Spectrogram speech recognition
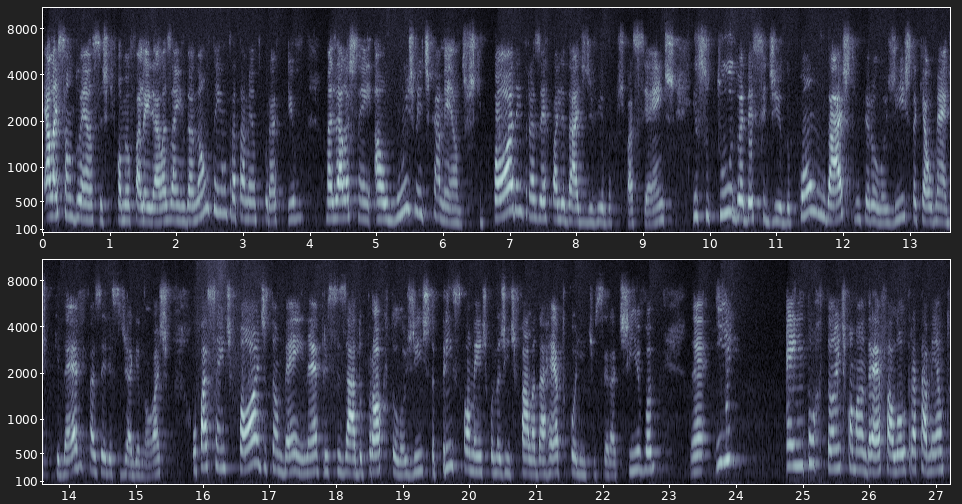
Elas são doenças que, como eu falei, elas ainda não têm um tratamento curativo, mas elas têm alguns medicamentos que podem trazer qualidade de vida para os pacientes. Isso tudo é decidido com um gastroenterologista, que é o médico que deve fazer esse diagnóstico. O paciente pode também né, precisar do proctologista, principalmente quando a gente fala da retocolite ulcerativa. Né? E é importante, como a André falou, o tratamento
